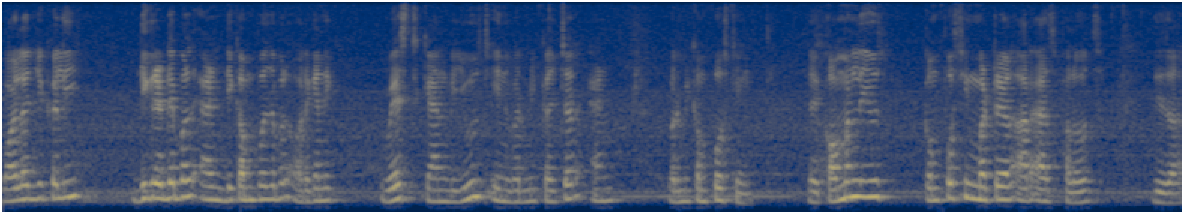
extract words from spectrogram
biologically degradable and decomposable organic waste can be used in vermiculture and vermicomposting. The commonly used composting material are as follows. These are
